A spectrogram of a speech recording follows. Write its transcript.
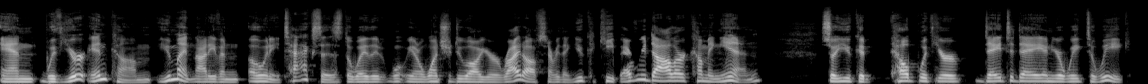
and with your income you might not even owe any taxes the way that you know once you do all your write-offs and everything. You could keep every dollar coming in so you could help with your day to day and your week to week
